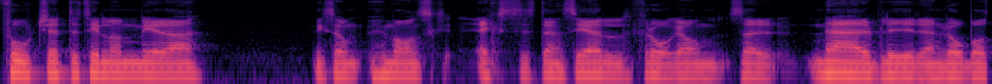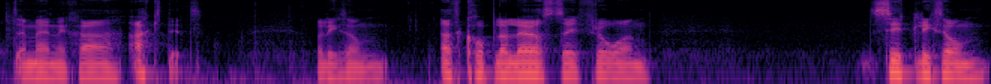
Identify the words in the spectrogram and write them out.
fortsätter till någon mera liksom humansk existentiell fråga om så här, när blir en robot en människa-aktigt? Och liksom att koppla lös sig från sitt liksom,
